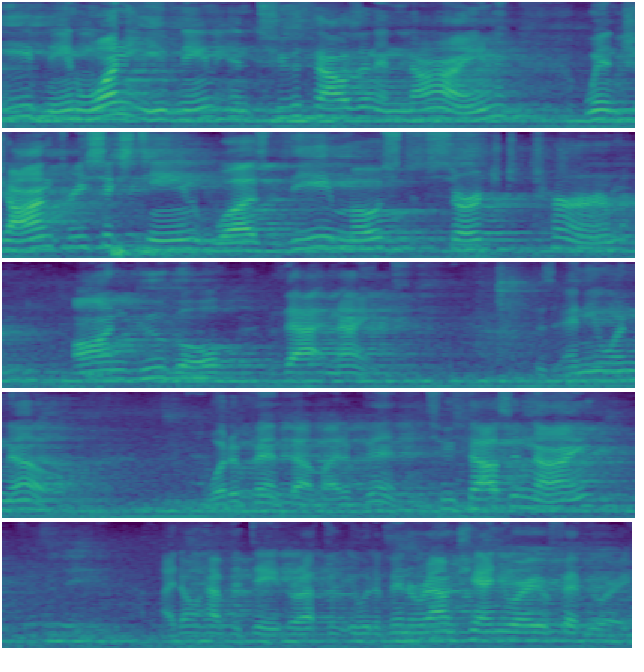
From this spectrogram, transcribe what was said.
evening, one evening in 2009, when John 3:16 was the most searched term on Google that night. Does anyone know what event that might have been? 2009. I don't have the date, or after, it would have been around January or February.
